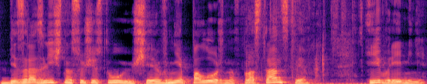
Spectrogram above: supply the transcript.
безразлично существующая вне положено в пространстве и времени.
